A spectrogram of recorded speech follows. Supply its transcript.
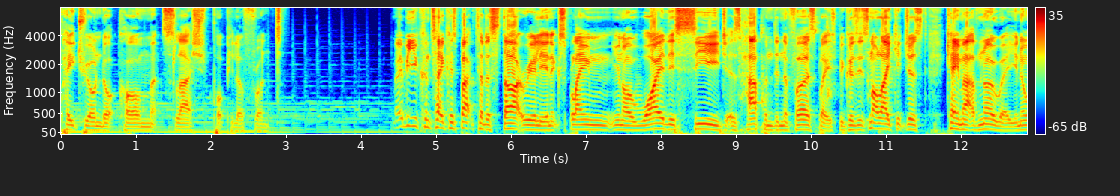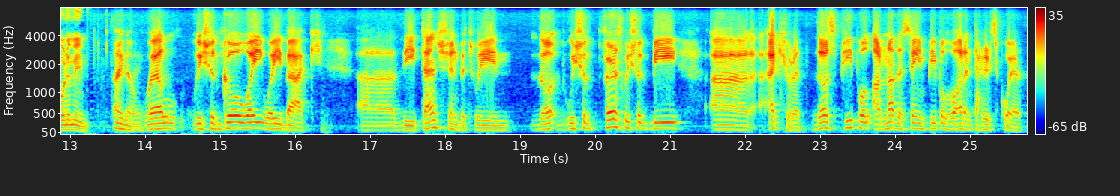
patreon.com slash popular front. Maybe you can take us back to the start really and explain, you know, why this siege has happened in the first place because it's not like it just came out of nowhere, you know what I mean? I know. Well, we should go way, way back. Uh, the tension between the, we should first we should be uh, accurate. Those people are not the same people who are in Tahrir Square.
